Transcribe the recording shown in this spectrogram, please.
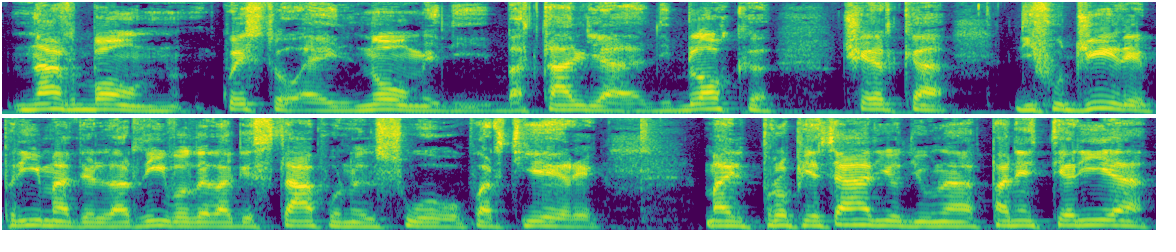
Narbonne, questo è il nome di battaglia di Bloch, cerca di fuggire prima dell'arrivo della Gestapo nel suo quartiere, ma il proprietario di una panetteria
